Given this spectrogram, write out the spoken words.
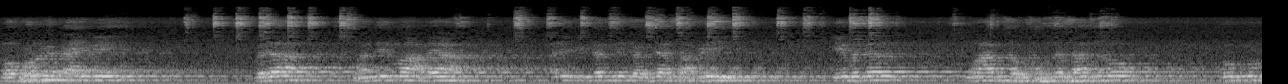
બપોરના ટાઈમે બધા મંદિરમાં આવ્યા અને પિતરની ચર્ચા સાંભળી એ બદલ હું આપ સૌ સુંદર સાથીનો ખૂબ ખૂબ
